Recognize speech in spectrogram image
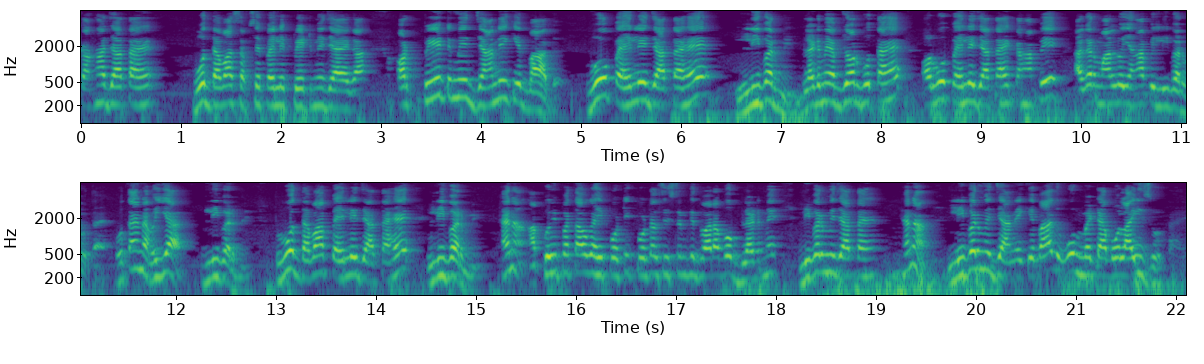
कहाँ जाता है? वो दवा सबसे पहले पेट में जाएगा और पेट में जाने के बाद वो पहले जाता है लीवर में। ब्लड में एब्जॉर्ब होता है और वो पहले जाता है कहाँ पे? अगर मान लो यहाँ पे लीवर होता है। होता है ना भैया? लीवर में। तो वो दवा पहले जाता है लीवर में। है ना? आपको भी पता होगा हिपोटिक पोर्टल सिस्टम के द्वारा वो ब्लड में लीवर में जाता है है ना? लीवर में जाने के बाद वो मेटाबोलाइज होता है।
